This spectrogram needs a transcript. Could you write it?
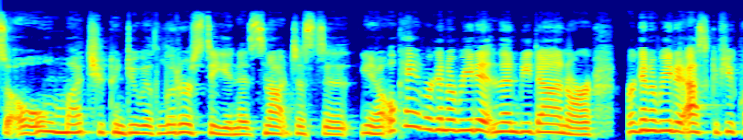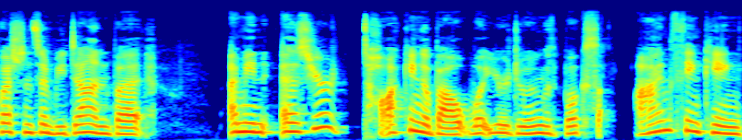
so much you can do with literacy and it's not just a you know okay we're going to read it and then be done or we're going to read it ask a few questions and be done but i mean as you're talking about what you're doing with books i'm thinking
